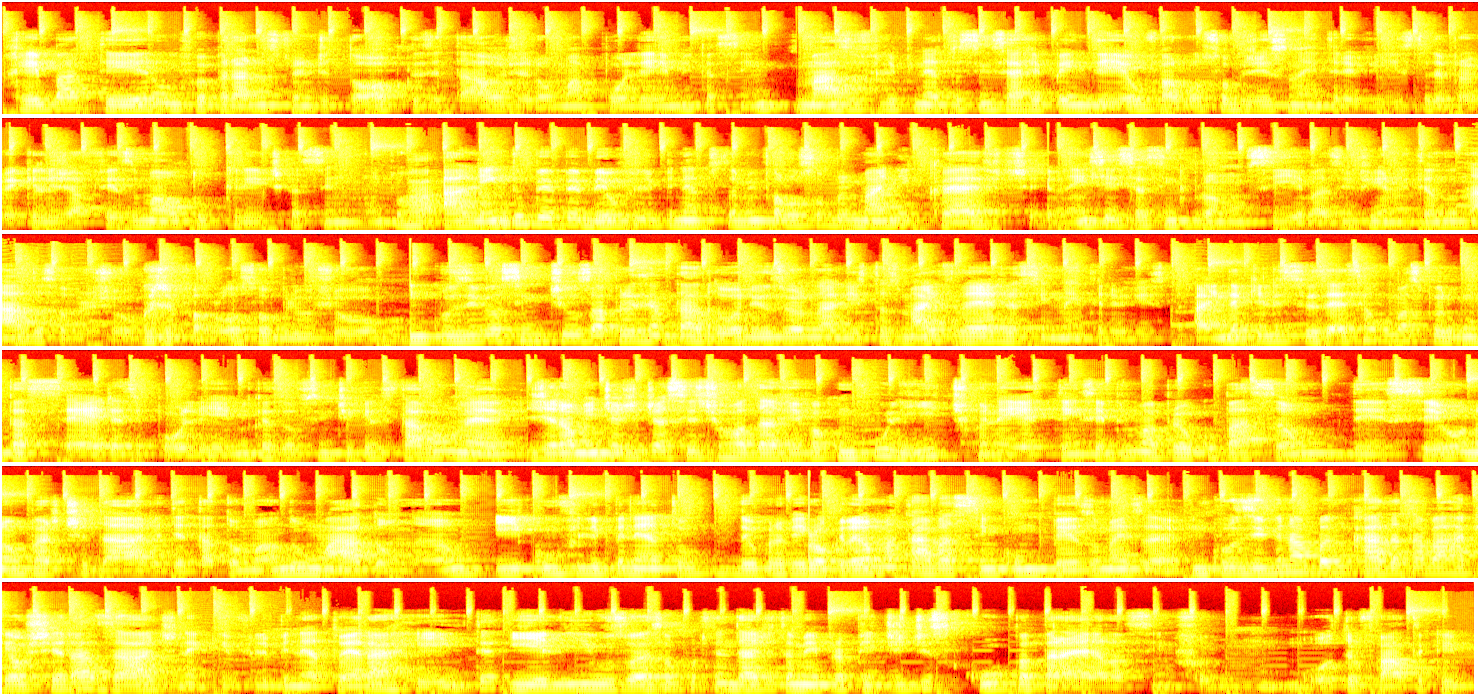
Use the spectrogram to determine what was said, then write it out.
rebateram e foi parar nos trend topics e tal, gerou uma polêmica, assim. Mas o Felipe Neto, assim, se arrependeu arrependeu, falou sobre isso na entrevista, deu pra ver que ele já fez uma autocrítica, assim, muito rápido. Além do BBB, o Felipe Neto também falou sobre Minecraft. Eu nem sei se é assim que pronuncia, mas enfim, eu não entendo nada sobre o jogo. Ele falou sobre o jogo. Inclusive, eu senti os apresentadores e os jornalistas mais leves, assim, na entrevista. Ainda que eles fizessem algumas perguntas sérias e polêmicas, eu senti que eles estavam leves. Geralmente a gente assiste Roda Viva com político, né? E tem sempre uma preocupação de ser ou não partidário, de estar tá tomando um lado ou não. E com o Felipe Neto, deu pra ver que o programa tava, assim, com um peso mais leve. Inclusive na bancada tava a Raquel Sherazade, né? Que o Felipe Neto era hater e ele usou essa oportunidade também para pedir desculpa para ela, assim. Foi um outro fato que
